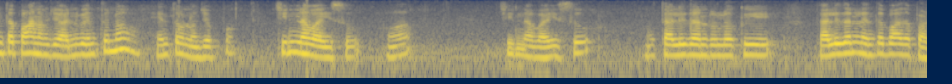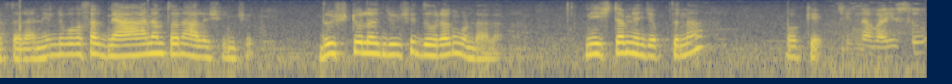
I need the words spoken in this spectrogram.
ఎంత పానం చేయాలి? నువ్వు ఎంత ఉన్నావు ఎంత ఉన్నావు చెప్పు. చిన్న వయసు. చిన్న వయసు. తల్లిదండ్రులకి తల్లిదండ్రులు ఎంత బాధపడతారు అని నువ్వు ఒకసారి జ్ఞానంతోనే ఆలోచించు. దుష్టులను చూసి దూరంగా ఉండాలి? నీ ఇష్టం నేను చెప్తున్నా. ఓకే. చిన్న వయసు?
